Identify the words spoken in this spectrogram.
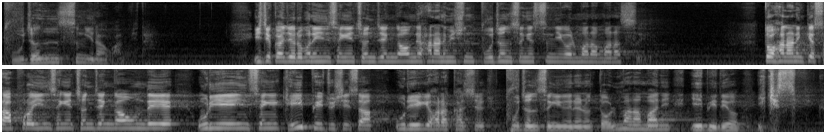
부전승이라고 합니다. 이제까지 여러분의 인생의 전쟁 가운데 하나님이 주신 부전승의 승리가 얼마나 많았어요. 또 하나님께서 앞으로 인생의 전쟁 가운데에 우리의 인생에 개입해 주시사 우리에게 허락하실 부전승의 은혜는 또 얼마나 많이 예비되어 있겠습니까?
